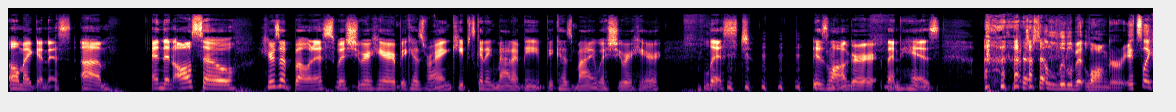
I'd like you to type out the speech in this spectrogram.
oh my goodness. Um and then also here's a bonus wish you were here because Ryan keeps getting mad at me because my wish you were here list is longer than his. Not just a little bit longer. It's like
